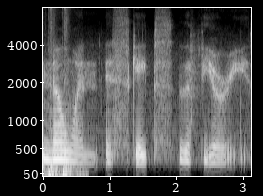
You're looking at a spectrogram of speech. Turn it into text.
No one escapes the Furies.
